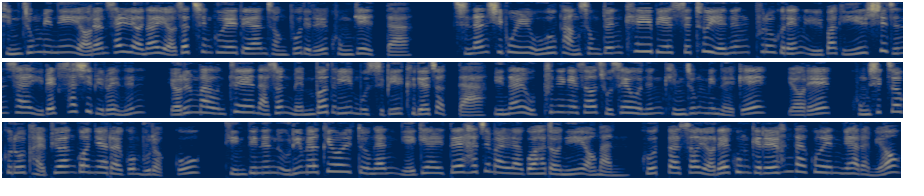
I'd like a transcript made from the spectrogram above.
김종민이 11살 연하 여자친구에 대한 정보들을 공개했다. 지난 15일 오후 방송된 KBS2 예능 프로그램 1박 2일 시즌 4 241회는 여름 마운트에 나선 멤버들이 모습이 그려졌다. 이날 오프닝에서 조세호는 김종민에게 열애 공식적으로 발표한 거냐라고 물었고 딘딘은 우리 몇 개월 동안 얘기할 때 하지 말라고 하더니 어만 곧 가서 열애 공개를 한다고 했냐라며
